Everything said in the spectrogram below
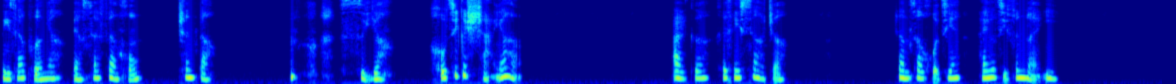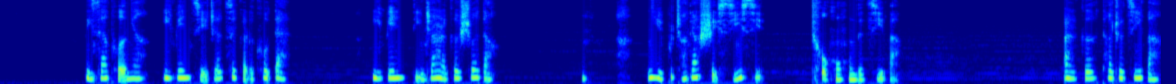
李家婆娘两腮泛红，嗔道：“死样，猴急个啥呀？”二哥嘿嘿笑着，让灶火间还有几分暖意。李家婆娘一边解着自个儿的裤带，一边顶着二哥说道。你也不找点水洗洗，臭烘烘的鸡巴。二哥掏出鸡巴，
